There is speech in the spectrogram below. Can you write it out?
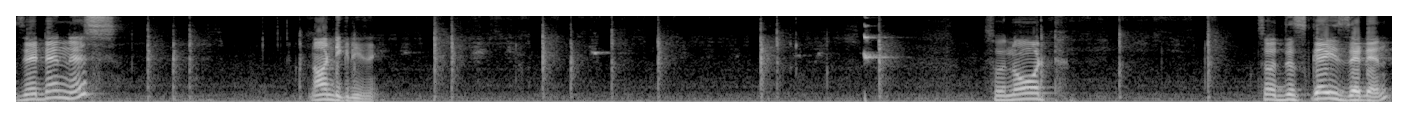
Z n is non decreasing So, note so this guy is Zn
